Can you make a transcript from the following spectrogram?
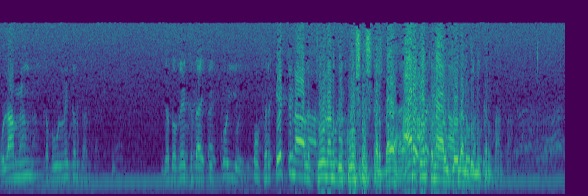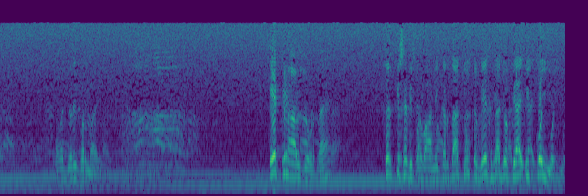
غلامی قبول نہیں کرتا۔ جب ویخد ایک وہ پھر ایک نال جوڑن کی کوشش کرتا ہے، ہر ایک نال جوڑن کی نہیں کرتا فرمائی۔ ایک نال جوڑتا ہے پھر کسی دی پرواہ نہیں کرتا کیونکہ ویختا جو پیا ایک ہی ہے۔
